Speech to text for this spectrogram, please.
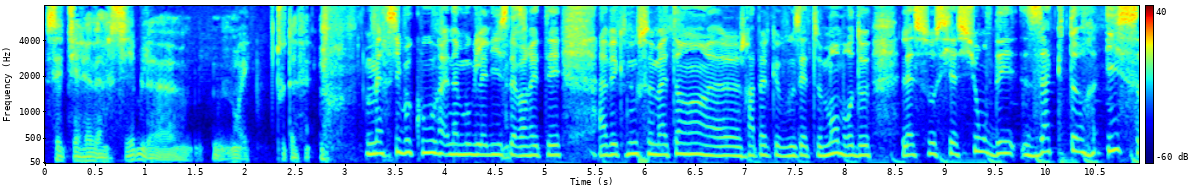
C'est irréversible, euh, oui, tout à fait. Merci beaucoup Anna Mouglalis d'avoir été avec nous ce matin. Euh, je rappelle que vous êtes membre de l'association des acteurs IS.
